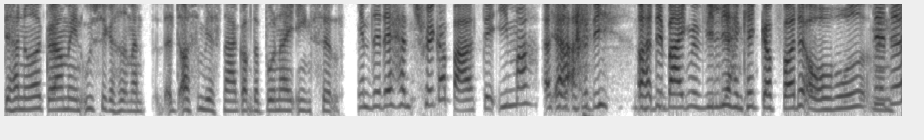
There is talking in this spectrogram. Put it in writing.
Det har noget at gøre med en usikkerhed, man, også som vi har snakket om, der bunder i en selv. Jamen, det er det, han trigger bare det i mig. Altså, Ja. fordi Og det er bare ikke med vilje. Han kan ikke gøre for det overhovedet. det er det.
